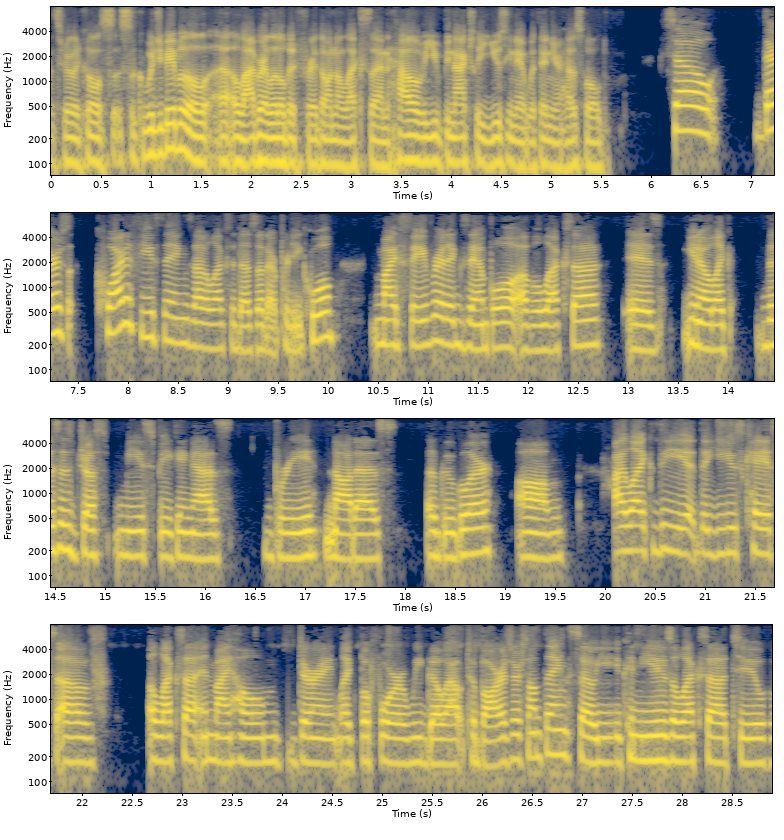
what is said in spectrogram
That's really cool. So, so would you be able to uh, elaborate a little bit further on Alexa and how you've been actually using it within your household? So there's quite a few things that Alexa does that are pretty cool my favorite example of Alexa is, you know, like this is just me speaking as Bree, not as a Googler. Um, I like the the use case of Alexa in my home during like before we go out to bars or something. So you can use Alexa to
